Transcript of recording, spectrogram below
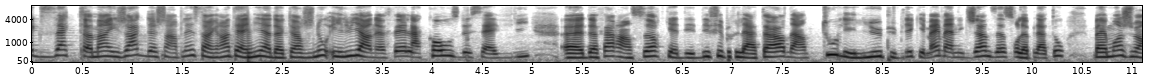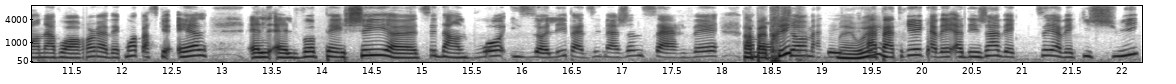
Exactement. Et Jacques de Champlain, c'est un grand ami à Dr. Junot et lui il en a fait la cause de sa vie euh, de faire en sorte qu'il y ait des défibrillateurs dans tous les lieux publics. Et même Annick Jean disait sur le plateau, ben moi, je veux en avoir un avec moi parce que elle, elle, elle va pêcher, euh, tu sais, dans le bois isolé. Puis elle dit, imagine ça arrivait À à, mon Patrick? chum, à, des- Ben oui. à Patrick, avec, à des gens avec, tu sais, avec qui je suis.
